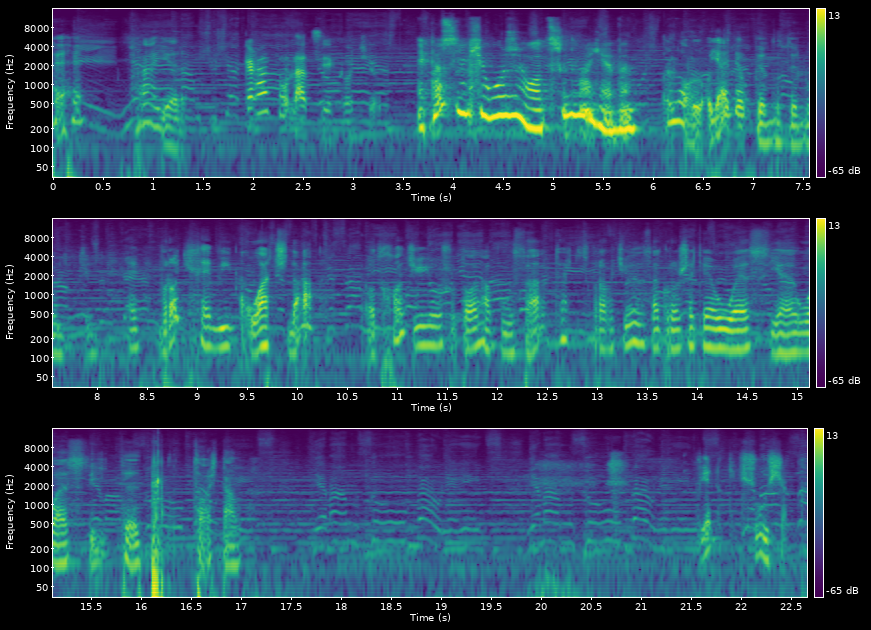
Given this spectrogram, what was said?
Hehe, frajer. Gratulacje, kociu. Ej, patrz jak się ułożyło. 3, 2, 1. Lol, ja nie umiem do tylu liczyć. E, Broń chemii kłaczna odchodzi już do lawusa. Teraz prawdziwe zagrożenie US, je i ty, coś tam. Wielki siusiak.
